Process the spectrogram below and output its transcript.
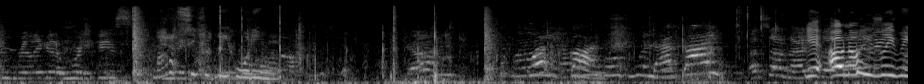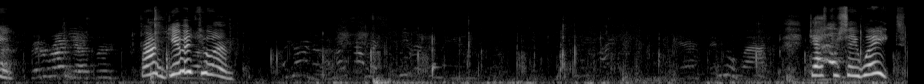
I'm really good at Portuguese. I'm secretly holding it. Yeah. What guy? That guy? That's so nice. Yeah. Oh no, he's leaving. Better run, Jasper. Ron, give it to him. Jasper, say wait.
